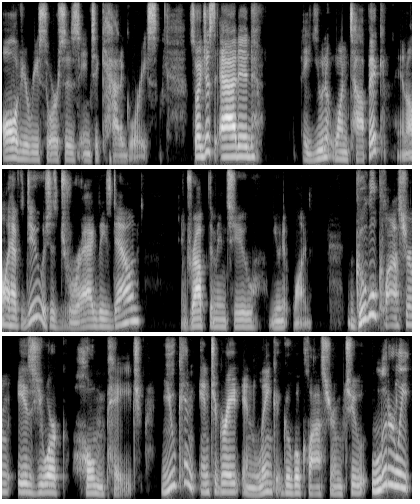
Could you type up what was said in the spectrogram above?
all of your resources into categories. So I just added a Unit 1 topic, and all I have to do is just drag these down and drop them into Unit 1. Google Classroom is your home page you can integrate and link Google Classroom to literally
